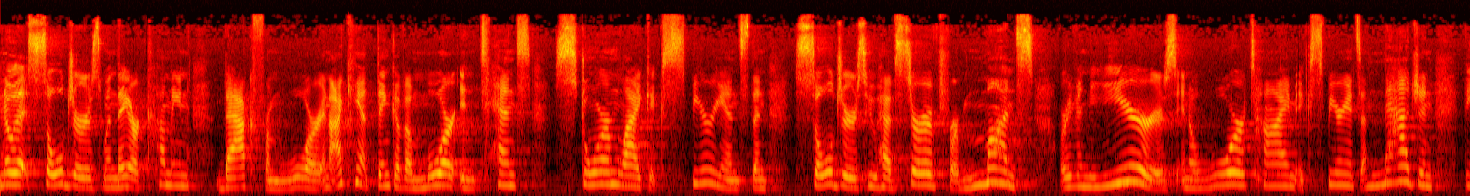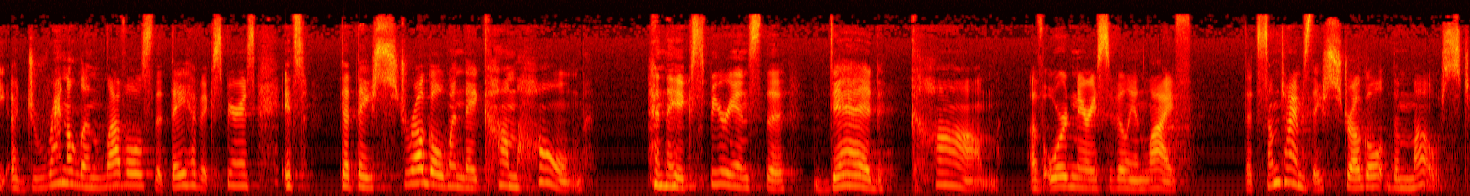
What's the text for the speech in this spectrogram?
know that soldiers, when they are coming back from war, and I can't think of a more intense storm like experience than soldiers who have served for months or even years in a wartime experience. Imagine the adrenaline levels that they have experienced. It's that they struggle when they come home and they experience the dead calm of ordinary civilian life that sometimes they struggle the most.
